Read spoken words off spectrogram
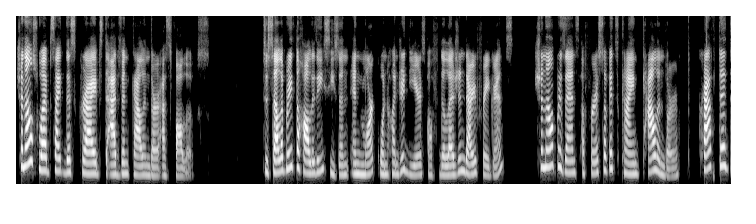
Chanel's website describes the advent calendar as follows. To celebrate the holiday season and mark 100 years of the legendary fragrance, Chanel presents a first of its kind calendar crafted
